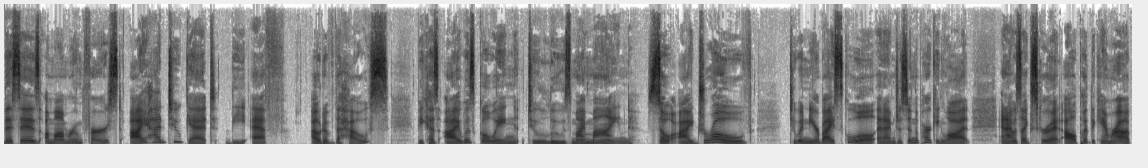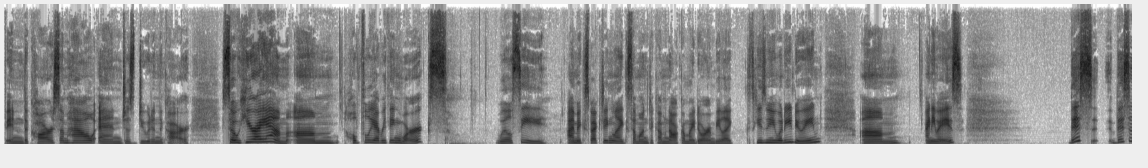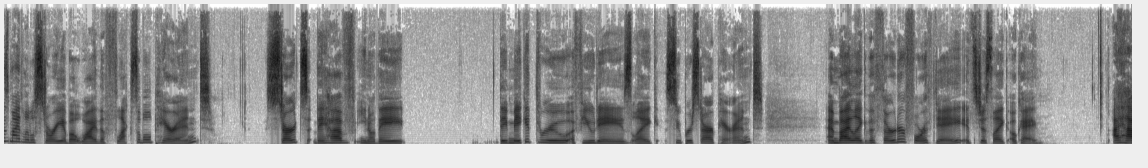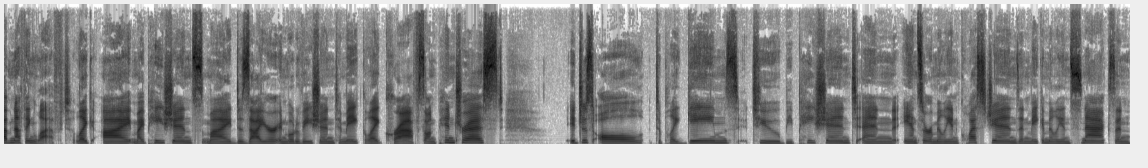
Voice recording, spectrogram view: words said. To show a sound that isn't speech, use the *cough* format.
this is a mom room first. I had to get the F out of the house because I was going to lose my mind. So I drove to a nearby school and I'm just in the parking lot and I was like, screw it, I'll put the camera up in the car somehow and just do it in the car. So here I am. Um hopefully everything works. We'll see. I'm expecting like someone to come knock on my door and be like, "Excuse me, what are you doing?" Um anyways, this this is my little story about why the flexible parent starts they have, you know, they they make it through a few days like superstar parent. And by like the third or fourth day, it's just like, okay, I have nothing left. Like I my patience, my desire and motivation to make like crafts on Pinterest, it just all to play games, to be patient and answer a million questions and make a million snacks and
